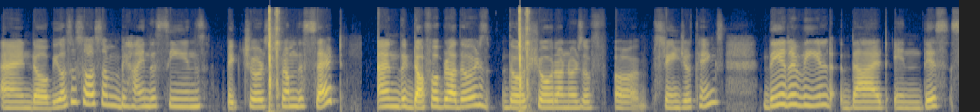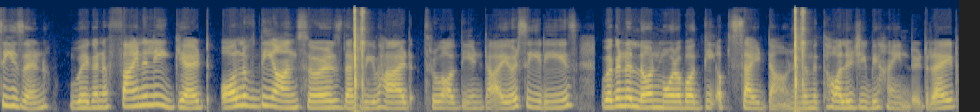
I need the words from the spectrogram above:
and uh, we also saw some behind the scenes pictures from the set and the Duffer brothers, the showrunners of uh, Stranger Things, they revealed that in this season, we're gonna finally get all of the answers that we've had throughout the entire series. We're gonna learn more about the upside down and the mythology behind it, right?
